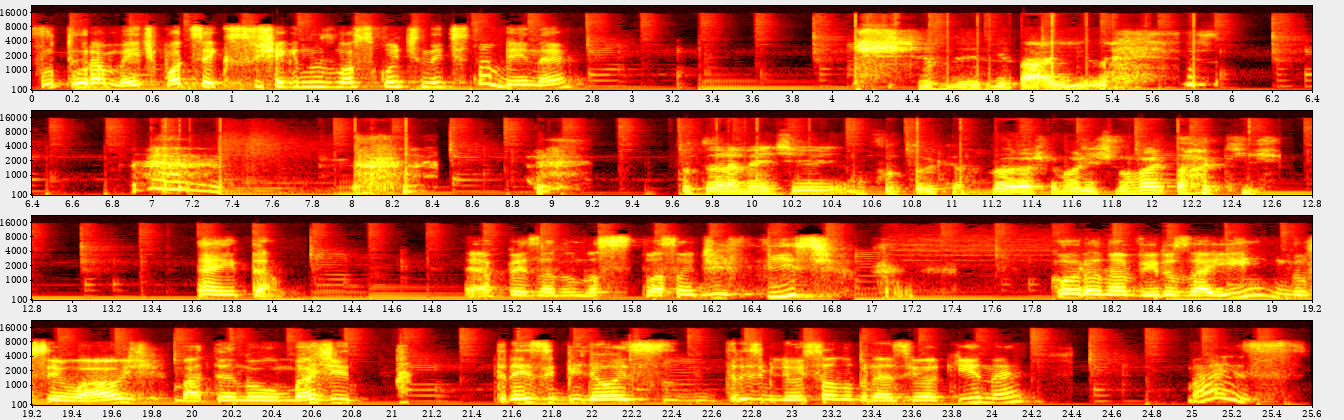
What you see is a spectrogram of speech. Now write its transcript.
Futuramente, pode ser que isso chegue nos nossos continentes também, né? Do jeito que tá aí. Futuramente, um futuro que eu acho que a gente não vai estar aqui. É, então. É, apesar da nossa situação difícil, coronavírus aí no seu auge, matando mais de 13 bilhões, 13 milhões só no Brasil aqui, né? Mas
